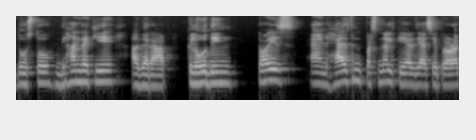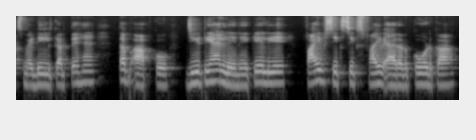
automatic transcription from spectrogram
दोस्तों, ध्यान रखिए, अगर आप clothing toys and health and personal care जैसे प्रोडक्ट्स में डील करते हैं, तब आपको जी टी एन लेने के लिए five six six five error code का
